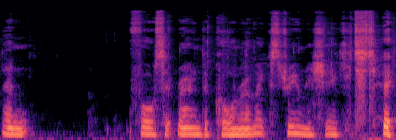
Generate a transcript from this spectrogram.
then force it round the corner. I'm extremely shaky today.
